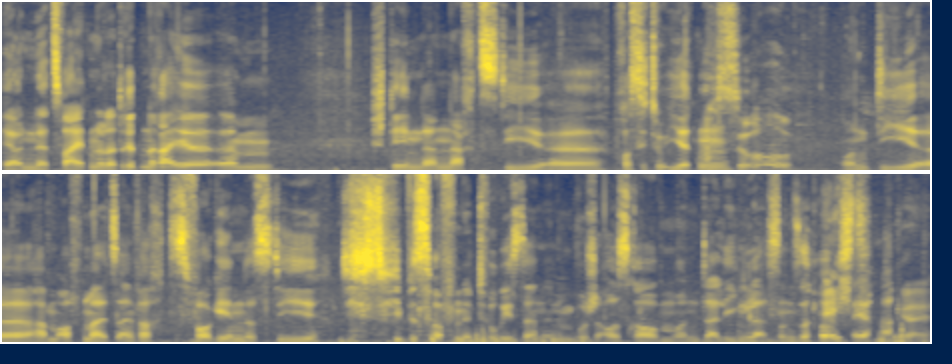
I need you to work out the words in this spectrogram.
Ja. und in der zweiten oder dritten Reihe ähm, stehen dann nachts die äh, Prostituierten. So. Und die äh, haben oftmals einfach das Vorgehen, dass die, die, die besoffenen Touris dann in einem Busch ausrauben und da liegen lassen. So. Echt? Ja. Geil.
